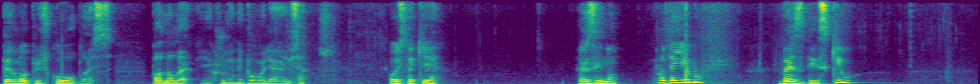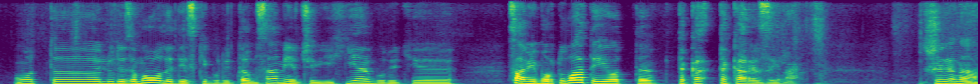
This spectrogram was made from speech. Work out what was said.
Тернопільську область. Пан Олег, якщо я не помиляюся. Ось такі резину продаємо без дисків. От е, люди замовили, диски будуть там самі, чи їх є, будуть е, самі бортувати. І от е, така, така резина. Ширина,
